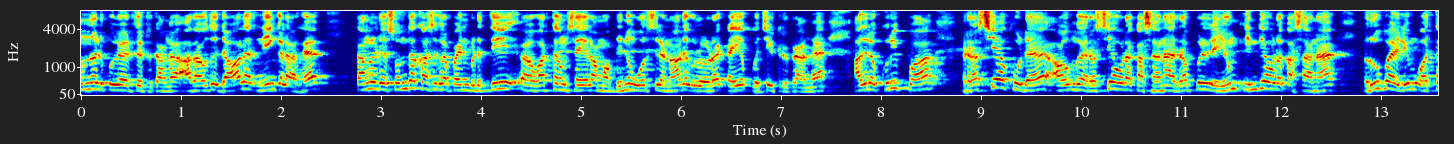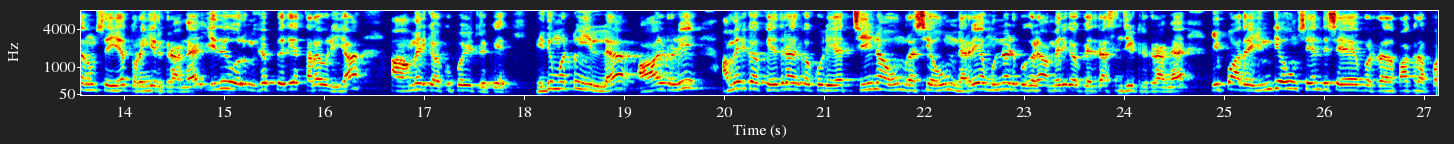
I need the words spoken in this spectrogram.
முன்னெடுப்புகளை எடுத்துகிட்டு இருக்காங்க. அதாவது டாலர் நீங்களாக தங்களுடைய சொந்த காசுகளை பயன்படுத்தி வர்த்தகம் செய்யலாம் அப்படின்னு ஒரு சில நாடுகளோட டைப் வச்சுட்டு இருக்காங்க அதில் குறிப்பாக ரஷ்யா கூட அவங்க ரஷ்யாவோட காசான ரப்பிள்லையும் இந்தியாவோட காசான ரூபாயிலையும் வர்த்தகம் செய்ய தொடங்கியிருக்கிறாங்க. இது ஒரு மிகப்பெரிய தலைவலியாக அமெரிக்காவுக்கு போயிட்டு இருக்கு இது மட்டும் இல்லை ஆல்ரெடி அமெரிக்காவுக்கு எதிராக இருக்கக்கூடிய சீனாவும் ரஷ்யாவும் நிறைய முன்னெடுப்புகளை அமெரிக்காவுக்கு எதிராக செஞ்சுட்டு இருக்கிறாங்க. இப்போ அதை இந்தியாவும் சேர்ந்து செய்யப்படுறத பார்க்குறப்ப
